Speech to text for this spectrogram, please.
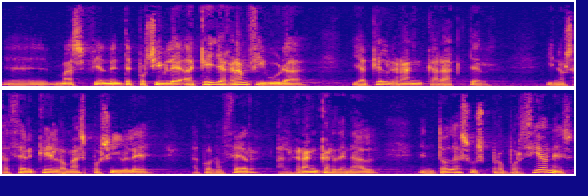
eh, más fielmente posible aquella gran figura y aquel gran carácter y nos acerque lo más posible a conocer al gran cardenal en todas sus proporciones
